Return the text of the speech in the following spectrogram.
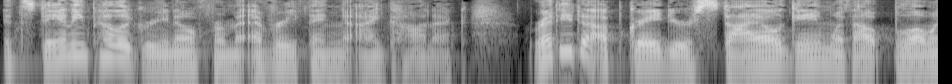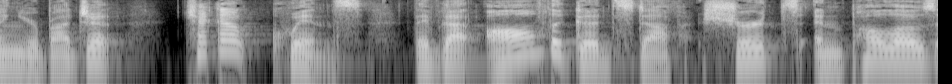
it's Danny Pellegrino from Everything Iconic. Ready to upgrade your style game without blowing your budget? Check out Quince. They've got all the good stuff, shirts and polos,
